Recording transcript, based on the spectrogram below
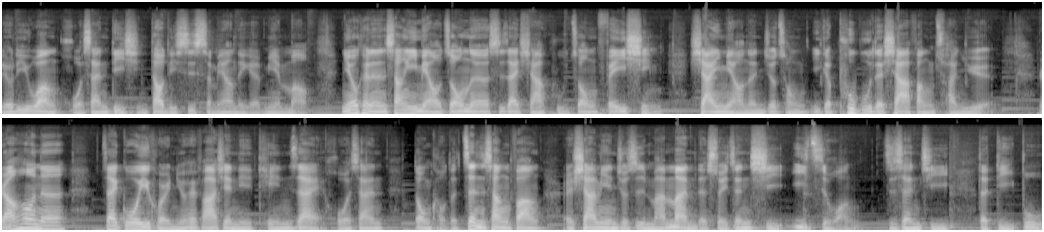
琉璃旺火山地形到底是什么样的一个面貌？你有可能上一秒钟呢是在峡谷中飞行，下一秒呢你就从一个瀑布的下方穿越，然后呢再过一会儿你会发现你停在火山洞口的正上方，而下面就是满满的水蒸气，一直往直升机的底部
